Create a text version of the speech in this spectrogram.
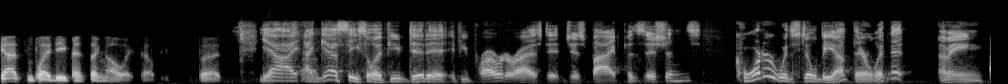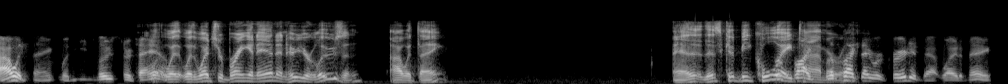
guys can play defense. They can always help you, but Yeah, I, I guess Cecil, if you did it, if you prioritized it just by positions, corner would still be up there, wouldn't it? I mean, I would think with you lose their talent, with, with what you're bringing in and who you're losing, I would think. And this could be Kool Aid looks like, time looks like they recruited that way to me.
